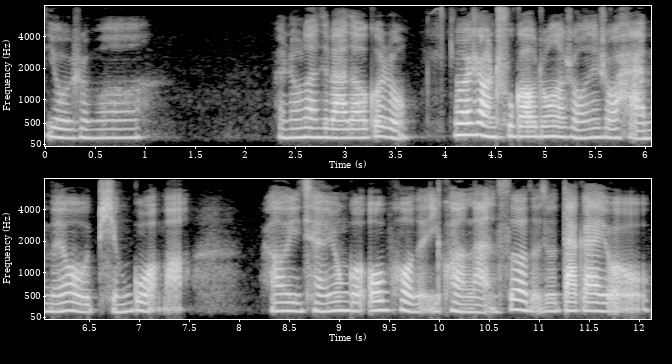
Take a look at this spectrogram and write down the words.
有什么，反正乱七八糟各种。因为上初高中的时候，那时候还没有苹果嘛，然后以前用过 OPPO 的一款蓝色的，就大概有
